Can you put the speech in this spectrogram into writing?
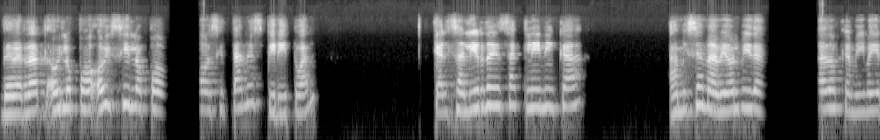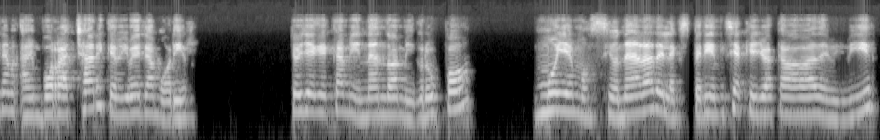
de verdad, hoy, lo puedo, hoy sí lo puedo decir, tan espiritual, que al salir de esa clínica, a mí se me había olvidado que me iba a ir a, emborrachar y que me iba a ir a morir. Yo llegué caminando a mi grupo, muy emocionada de la experiencia que yo acababa de vivir.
